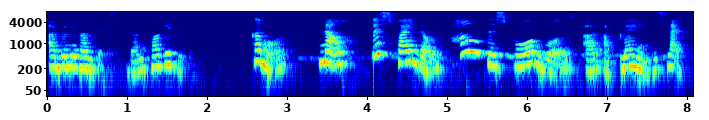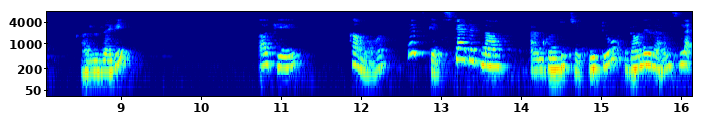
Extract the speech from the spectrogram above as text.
Adoniram Judson. Don't forget it. Come on. Now, let's find out how these four words are applied in his life. Are you ready? Okay. Come on. Let's get started now. I'm going to take you to Adoniram's life.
